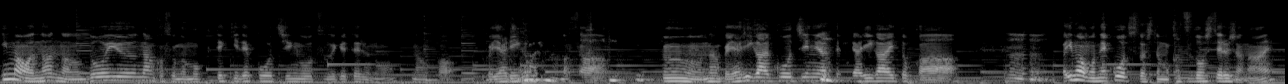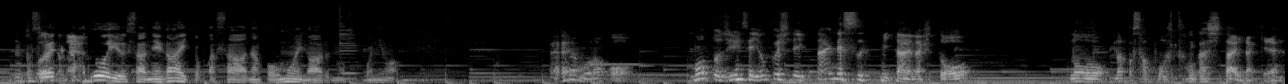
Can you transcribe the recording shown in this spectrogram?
今は何なの？どういうなんかその目的でコーチングを続けてるの？なんかやりがいとかさ、うん、なんかやりがいコーチングやってるやりがいとか、うん、今もねコーチとしても活動してるじゃない？なんかそれってどういうさ、ね、願いとかさなんか思いがあるの？そこには。えー、でもなんかもっと人生良くしていきたいですみたいな人のなんかサポートがしたいだけ。だか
